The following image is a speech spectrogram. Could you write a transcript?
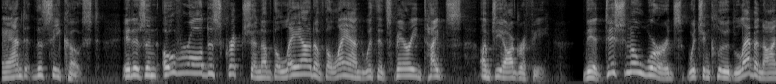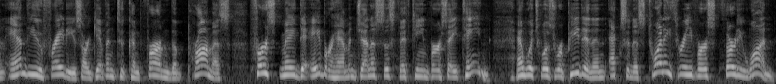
and the seacoast. It is an overall description of the layout of the land with its varied types of geography. The additional words, which include Lebanon and the Euphrates, are given to confirm the promise first made to Abraham in Genesis 15, verse 18, and which was repeated in Exodus 23, verse 31.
